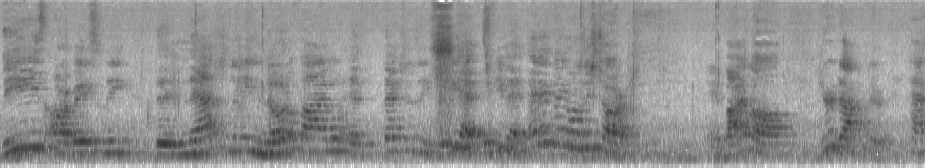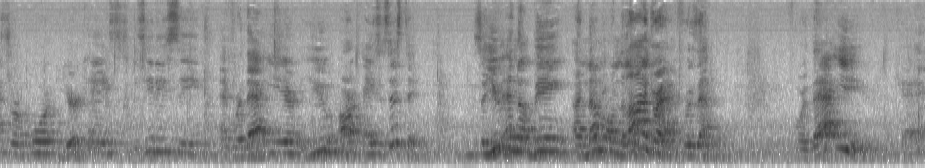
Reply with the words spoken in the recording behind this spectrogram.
These are basically the nationally notifiable infectious diseases. If you had, anything on this chart, and by law, your doctor has to report your case to the CDC, and for that year, you are a statistic. So you end up being a number on the line graph, for example, for that year, okay?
